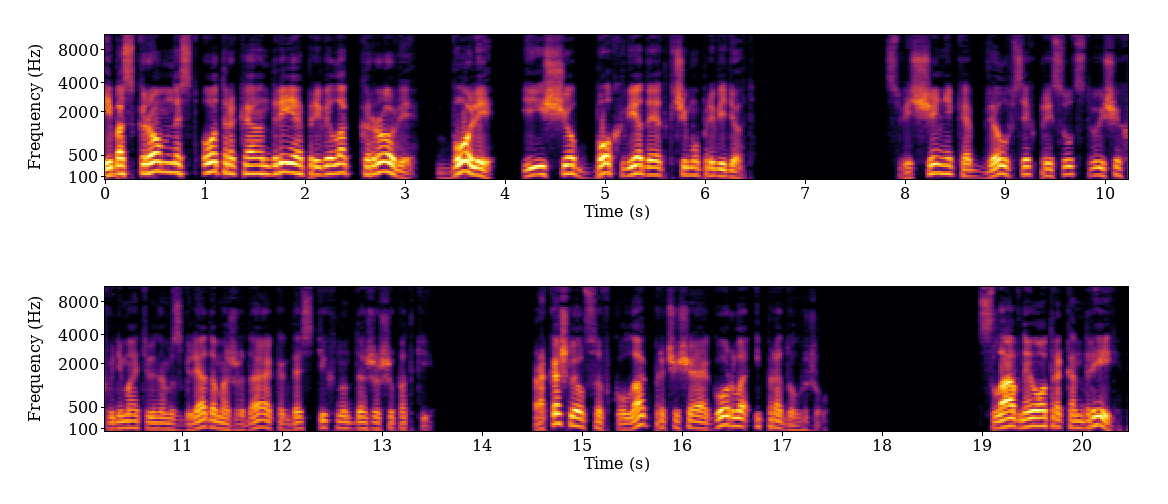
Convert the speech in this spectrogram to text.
ибо скромность отрока Андрея привела к крови, боли и еще Бог ведает, к чему приведет. Священник обвел всех присутствующих внимательным взглядом, ожидая, когда стихнут даже шепотки. Прокашлялся в кулак, прочищая горло, и продолжил. Славный отрок Андрей,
